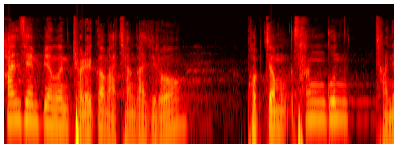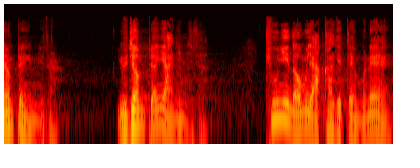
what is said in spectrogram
한센병은 결핵과 마찬가지로 법정 상군 전염병입니다. 유전병이 아닙니다. 균이 너무 약하기 때문에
